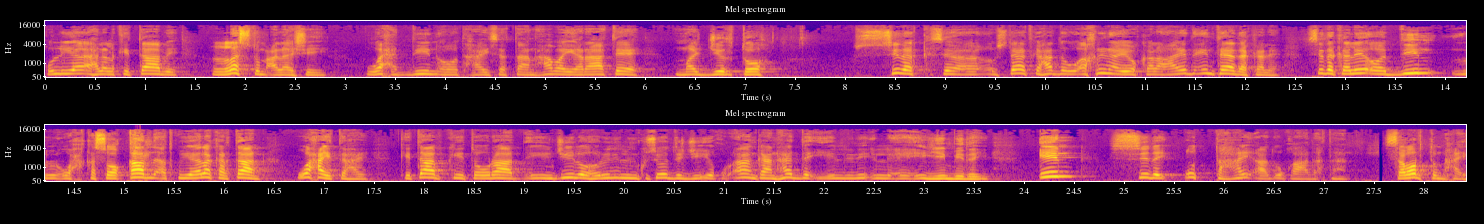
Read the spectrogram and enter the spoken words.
qul yaa ahla alkitaabi lastum calaa shay. Wax diin ood haysataan haba yaraatee ma jirto. Sida sida ustaadka hadda uu akhrinayo kale aayadda inteeda kale sida kale oo diin wax ka soo qaadle aad ku yeelan kartaan waxay tahay kitaabkii towraad iyo injiil oo horidi idinku soo dejiyey iyo qur'aankan hadda yimiday in siday u tahay aada u qaadataan. Sababtu maxay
